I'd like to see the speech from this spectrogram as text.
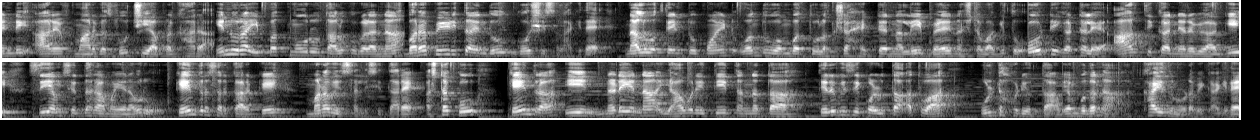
ಎನ್ಡಿಆರ್ಎಫ್ ಮಾರ್ಗಸೂಚಿಯ ಪ್ರಕಾರ ಇನ್ನೂರ ಇಪ್ಪತ್ಮೂರು ತಾಲೂಕುಗಳನ್ನ ಬರಪೀಡಿತ ಎಂದು ಘೋಷಿಸಲಾಗಿದೆ. ನಲವತ್ತೆಂಟು ಪಾಯಿಂಟ್ ಒಂದು ಒಂಬತ್ತು ಲಕ್ಷ ಹೆಕ್ಟೇರ್ನಲ್ಲಿ ಬೆಳೆ ನಷ್ಟವಾಗಿದ್ದು ಕೋಟಿಗಟ್ಟಲೆ ಆರ್ಥಿಕ ನೆರವಿಗಾಗಿ ಸಿಎಂ ಸಿದ್ದರಾಮಯ್ಯನವರು ಕೇಂದ್ರ ಸರ್ಕಾರಕ್ಕೆ ಮನವಿ ಸಲ್ಲಿಸಿದ್ದಾರೆ. ಅಷ್ಟಕ್ಕೂ ಕೇಂದ್ರ ಈ ನಡೆಯನ್ನ ಯಾವ ರೀತಿ ತನ್ನತ್ತ ತಿರುಗಿಸಿಕೊಳ್ಳುತ್ತಾ ಅಥವಾ ಉಲ್ಟಾ ಹೊಡೆಯುತ್ತಾ ಎಂಬುದನ್ನ ಕಾಯ್ದು ನೋಡಬೇಕಾಗಿದೆ.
